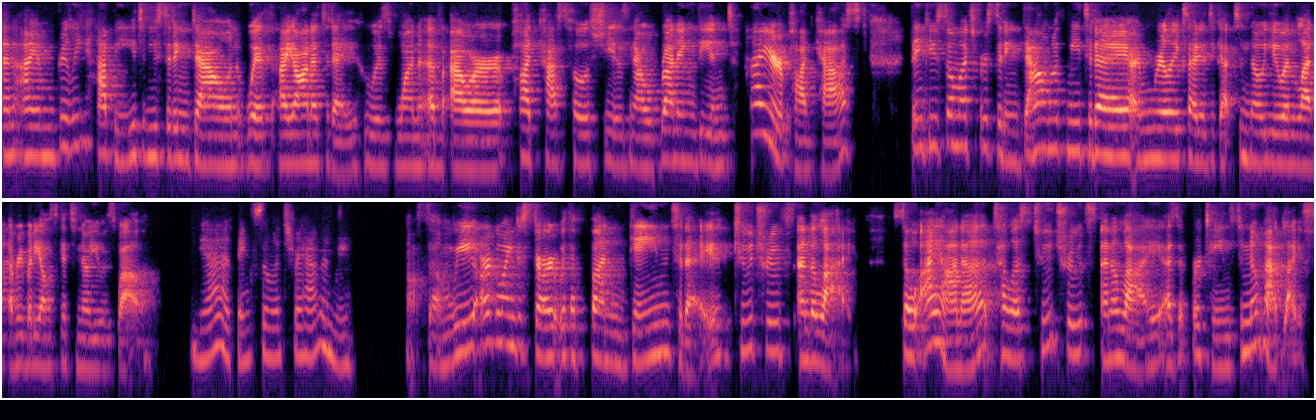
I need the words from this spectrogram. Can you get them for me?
and I am really happy to be sitting down with Ayana today, who is one of our podcast hosts. She is now running the entire podcast. Thank you so much for sitting down with me today. I'm really excited to get to know you and let everybody else get to know you as well. Yeah, thanks so much for having me. Awesome. We are going to start with a fun game today two truths and a lie. So, Ayana, tell us two truths and a lie as it pertains to nomad life.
